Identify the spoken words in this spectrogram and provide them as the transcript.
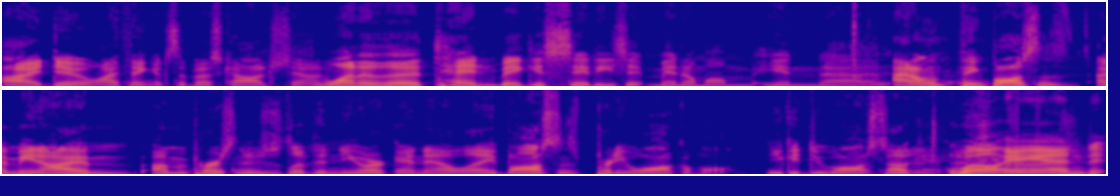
I do. I think it's the best college town. one of the ten biggest cities at minimum in. Uh, I don't think Boston's. I mean, I'm I'm a person who's lived in New York and L.A. Boston's pretty walkable. You could do Boston. Okay. in well, few hours. and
